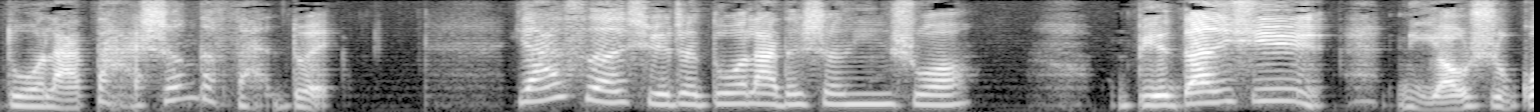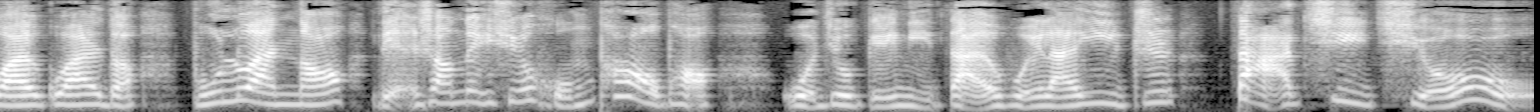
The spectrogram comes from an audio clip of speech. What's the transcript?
多拉大声的反对。亚瑟学着多拉的声音说：“别担心，你要是乖乖的，不乱挠脸上那些红泡泡，我就给你带回来一只大气球。”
